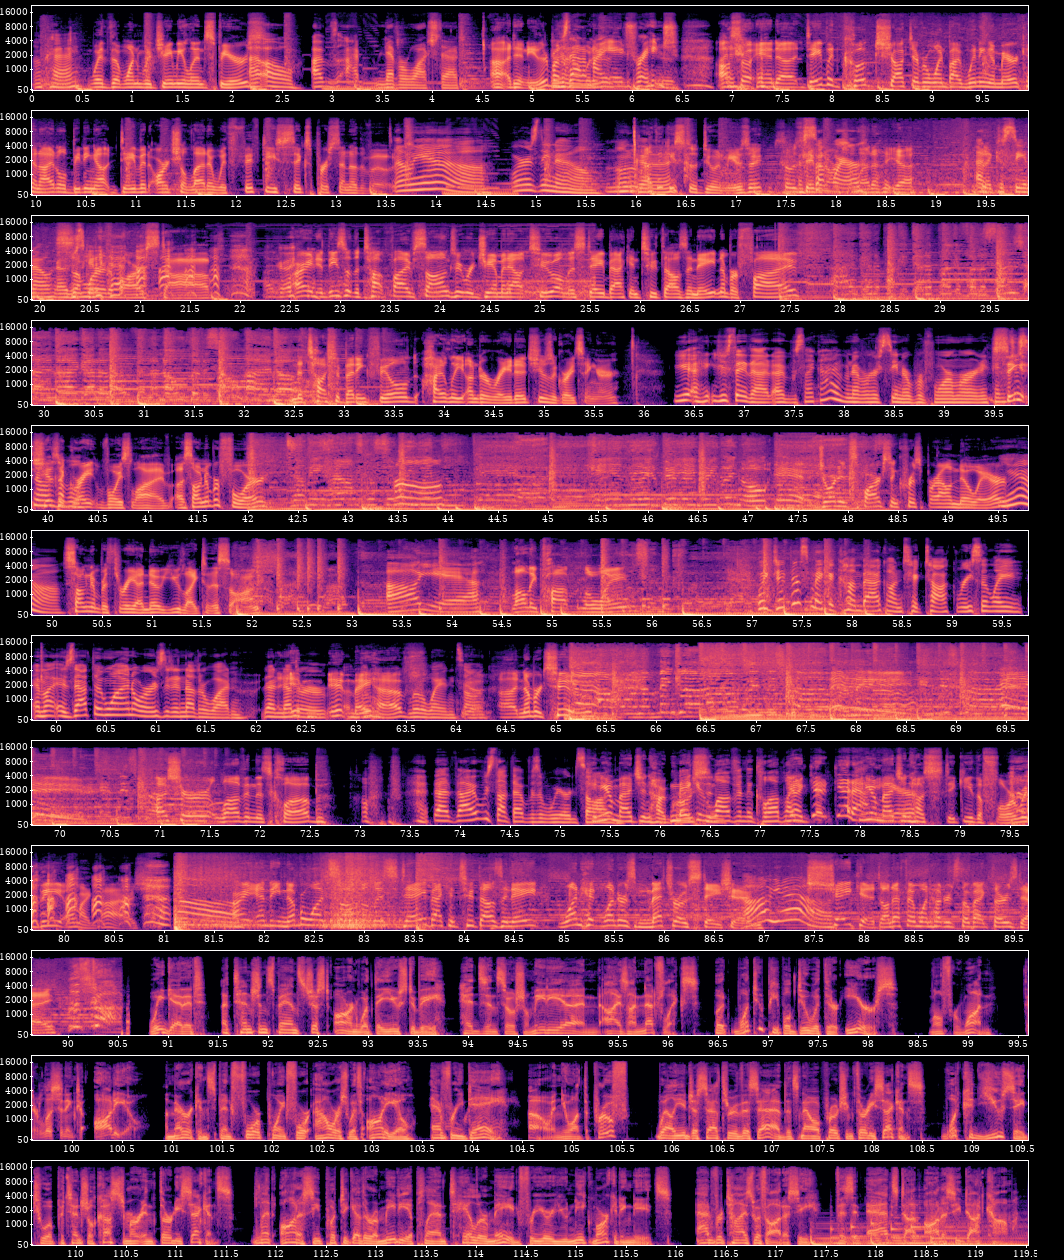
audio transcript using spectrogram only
Okay. with the one with Jamie Lynn Spears. Uh, oh, I was. I've never watched that. Uh, I didn't either, but Is I know that my age range? Also, and uh, David Cook shocked everyone by winning American Idol, beating out David Archuleta with 56% of the vote. Oh yeah. Where is he now? Okay. I think he's still doing music. So is David Somewhere. Archuleta. Yeah. at a casino. No, Somewhere at a bar. Stop. Okay. All right, and these are the top five songs we were jamming out to on this day back in 2008. Number five, Natasha Bedingfield, highly underrated. She was a great singer. Yeah, you say that. I was like, I've never seen her perform or anything. Sing, Just know she has a couple- great voice live. Uh, song number four. Aw. No air. Jordin Sparks and Chris Brown, No Air. Yeah. Song number three, I know you liked this song. Oh yeah. Lollipop, Lil Wayne. Wait, did this make a comeback on TikTok recently? Am I? Is that the one, or is it another one? Another? it, it may Little- have. Little Wayne song. Uh, number two. Usher, Love in This Club. That I always thought that was a weird song. Can you imagine how gross making and- love in the club? Like, Yeah, get get out. Can you imagine here. how sticky the floor would be? oh my gosh. All right, and the number one song on this day back in 2008, One Hit Wonder's Metro Station. Oh yeah. Shake It on FM 100's Throwback Thursday. Let's drop. We get it. Attention spans just aren't what they used to be heads in social media and eyes on Netflix. But what do people do with their ears? Well, for one, they're listening to audio. Americans spend 4.4 hours with audio every day. Oh, and you want the proof? Well, you just sat through this ad that's now approaching 30 seconds. What could you say to a potential customer in 30 seconds? Let Audacy put together a media plan tailor made for your unique marketing needs. Advertise with Audacy. Visit ads.audacy.com.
